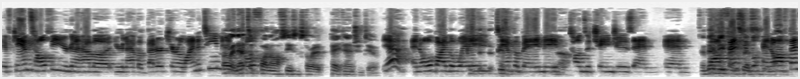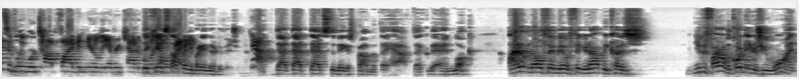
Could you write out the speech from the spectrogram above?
If Cam's healthy, you're going to have a you're going to have a better Carolina team. Oh, wait, that's a oh- fun offseason story to pay attention to. Yeah, and oh by the way, Tampa Bay made Yeah. tons of changes, and and, And offensively, and offensively, we're top five in nearly every category. They can't stop anybody in their division. Yeah. that that that's the biggest problem that they have. That, and look, I don't know if gonna be able to figure it out because you can fire all the coordinators you want.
